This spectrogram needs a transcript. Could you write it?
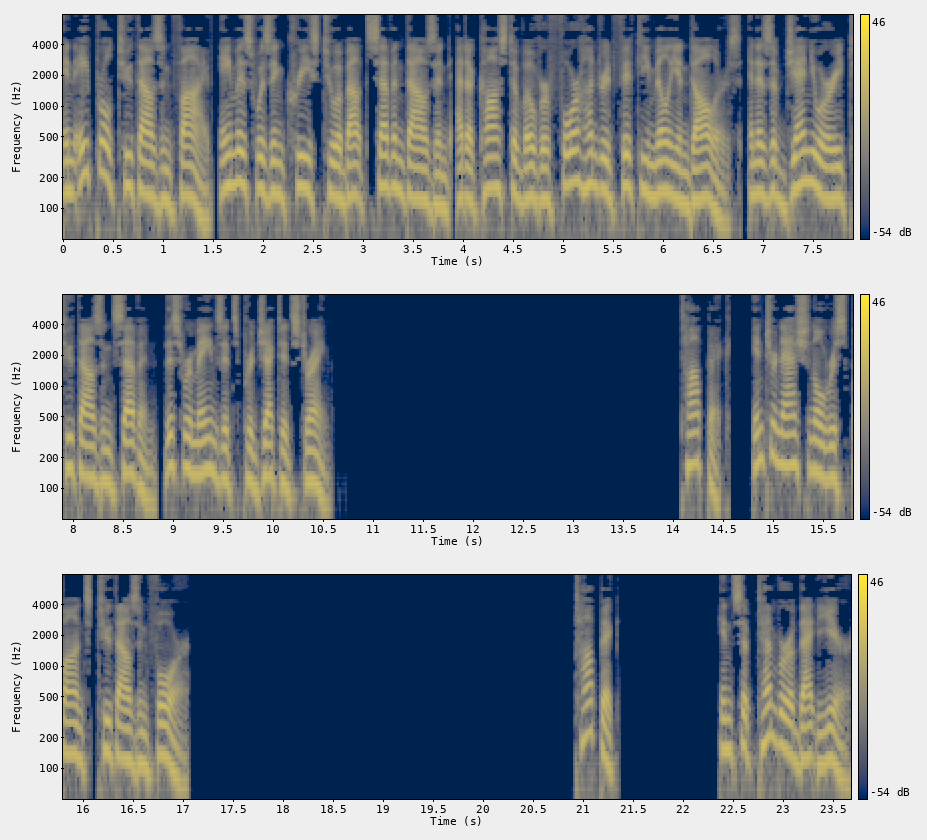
In April 2005, AMIS was increased to about 7,000 at a cost of over $450 million, and as of January 2007, this remains its projected strength. International response 2004. In September of that year,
